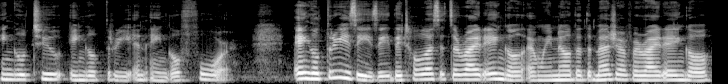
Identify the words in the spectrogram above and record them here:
angle 2, angle 3, and angle 4. Angle 3 is easy. They told us it's a right angle, and we know that the measure of a right angle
